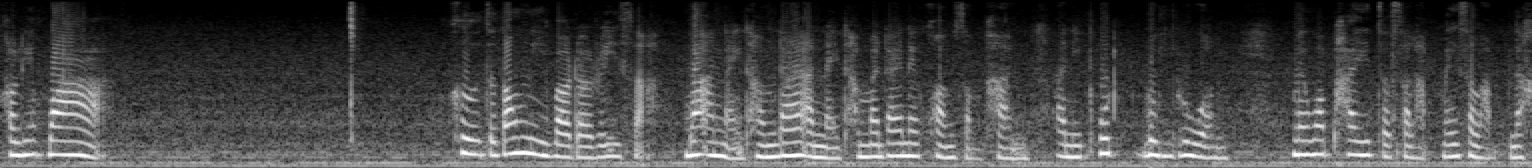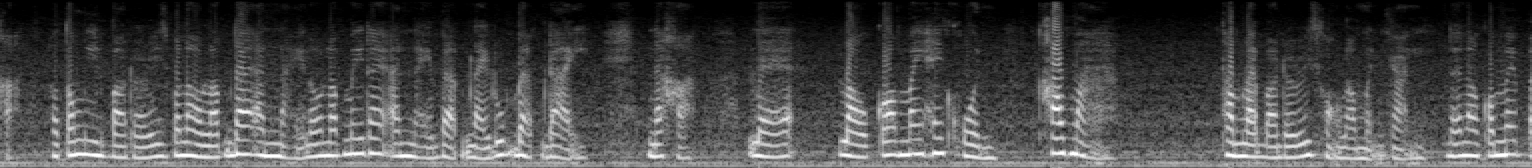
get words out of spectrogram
เขาเรียกว่า คือจะต้องมี boundaries อะ ว่าอันไหนทำได้อันไหนทำไม่ได้ในความสัมพันธ์ อันนี้พูดรวมๆไม่ว่าไพ่จะสลับไม่สลับนะคะ เราต้องมี boundaries ว่าเรารับได้อันไหนเรารับไม่ได้อันไหนแบบไหนรูปแบบใดนะคะ และเราก็ไม่ให้คนเข้ามาทำลาย boundaries ของเราเหมือนกัน และเราก็ไม่ไป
